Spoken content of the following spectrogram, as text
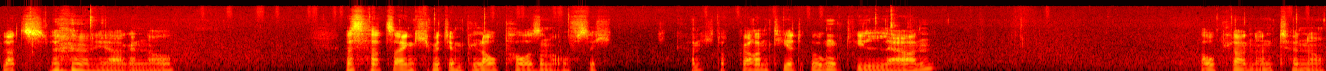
Platz? ja, genau. Was hat es eigentlich mit den Blaupausen auf sich? kann ich doch garantiert irgendwie lernen. Bauplan Antenne.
